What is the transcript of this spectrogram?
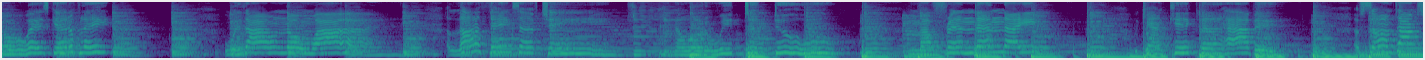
always get up late without knowing why. A lot of things have changed. Now, what are we to do? My friend and I, we can't kick the habit of sometimes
